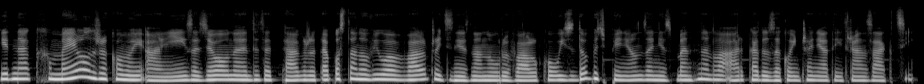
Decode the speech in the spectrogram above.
Jednak mail od rzekomej Ani zadziałał na Edytę tak, że ta postanowiła walczyć z nieznaną rywalką i zdobyć pieniądze niezbędne dla Arka do zakończenia tej transakcji.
